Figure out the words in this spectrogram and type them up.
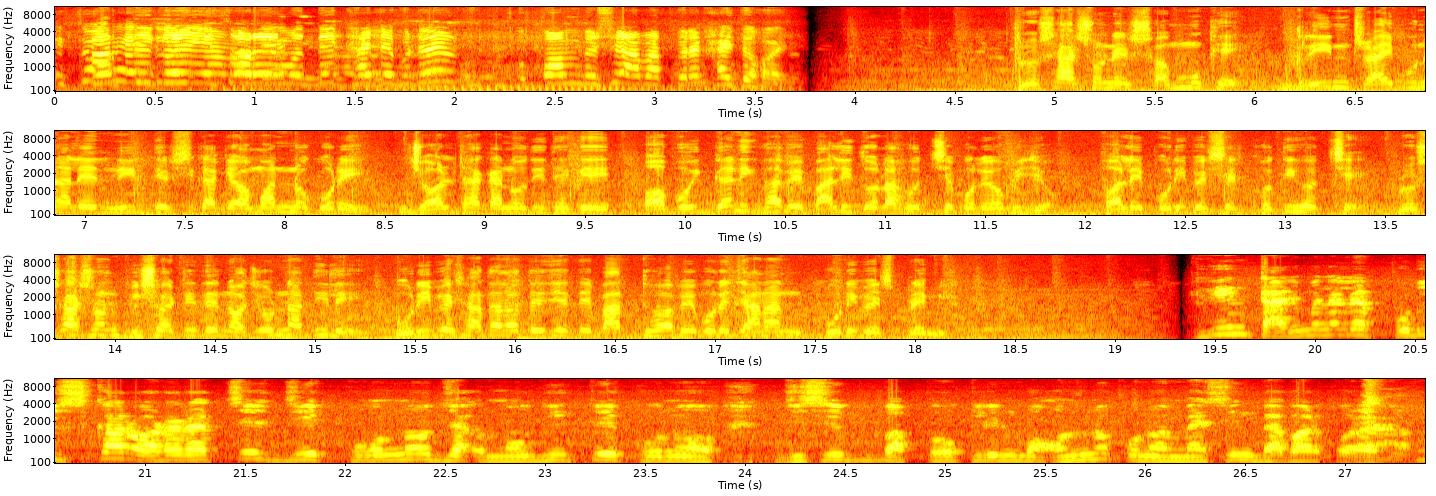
প্রত্যেকের মধ্যে খাইতে খুঁটে কম বেশি আবাদ করে খাইতে হয়। প্রশাসনের সম্মুখে গ্রিন ট্রাইব্যুনালের নির্দেশিকাকে অমান্য করে জলঢাকা নদী থেকে অবৈজ্ঞানিকভাবে বালি তোলা হচ্ছে বলে অভিযোগ। ফলে পরিবেশের ক্ষতি হচ্ছে। প্রশাসন বিষয়টিতে নজর না দিলে পরিবেশ আদালতে যেতে বাধ্য হবে বলে জানান পরিবেশ প্রেমী গ্রিন টার্মিনালের পরিষ্কার অর্ডার আছে যে কোনো নদীতে কোনো জিসিবি বা প্রোক্লিন বা অন্য কোনো মেশিন ব্যবহার করা যাবে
